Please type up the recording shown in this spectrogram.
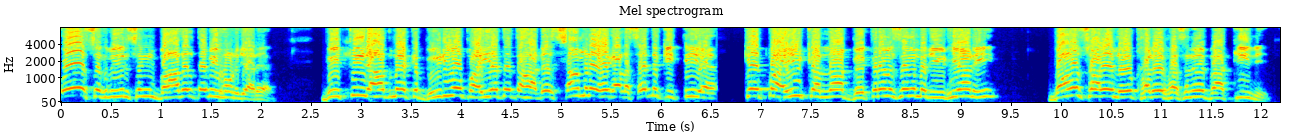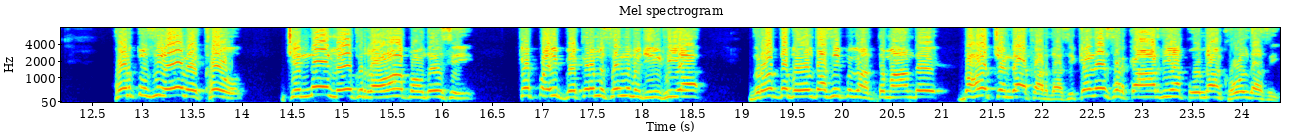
ਉਹ ਸੁਖਬੀਰ ਸਿੰਘ ਬਾਦਲ ਤੇ ਵੀ ਹੋਣ ਜਾ ਰਿਹਾ ਬੀਤੀ ਰਾਤ ਮੈਂ ਇੱਕ ਵੀਡੀਓ ਪਾਈ ਹੈ ਤੇ ਤੁਹਾਡੇ ਸਾਹਮਣੇ ਇਹ ਗੱਲ ਸਿੱਧ ਕੀਤੀ ਹੈ ਕਿ ਭਾਈ ਕੱਲਾ ਵਿਕਰਮ ਸਿੰਘ ਮਜੀਠੀਆ ਨਹੀਂ, ਬਹੁਤ ਸਾਰੇ ਲੋਕ ਖੜੇ ਫਸਨੇ ਬਾਕੀ ਨੇ। ਹੁਣ ਤੁਸੀਂ ਇਹ ਵੇਖੋ, ਜਿੰਨੇ ਲੋਕ ਰੌਲਾ ਪਾਉਂਦੇ ਸੀ ਕਿ ਭਾਈ ਵਿਕਰਮ ਸਿੰਘ ਮਜੀਠੀਆ ਵਿਰੁੱਧ ਬੋਲਦਾ ਸੀ ਭਗਵੰਤ ਮਾਨ ਦੇ, ਬਹੁਤ ਚੰਗਾ ਕਰਦਾ ਸੀ। ਕਹਿੰਦੇ ਸਰਕਾਰ ਦੀਆਂ ਪੋਲਾਂ ਖੋਲਦਾ ਸੀ।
